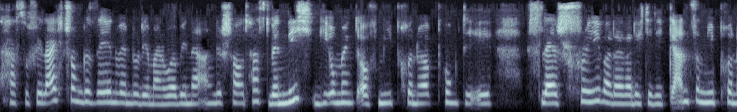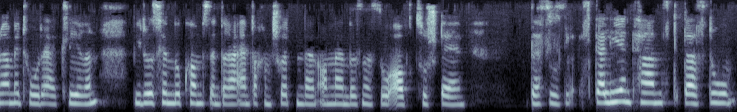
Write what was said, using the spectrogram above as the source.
hast du vielleicht schon gesehen, wenn du dir mein Webinar angeschaut hast. Wenn nicht, geh unbedingt auf mipreneur.de slash free, weil da werde ich dir die ganze Mipreneur-Methode erklären, wie du es hinbekommst, in drei einfachen Schritten dein Online-Business so aufzustellen, dass du skalieren kannst, dass du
